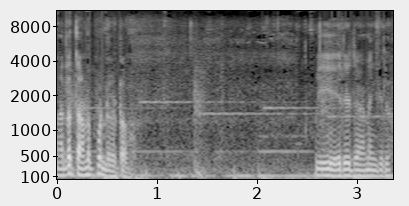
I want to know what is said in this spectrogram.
നല്ല തണുപ്പുണ്ട് കേട്ടോ. ഈ ഏരിയയിലാണെങ്കിലും.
